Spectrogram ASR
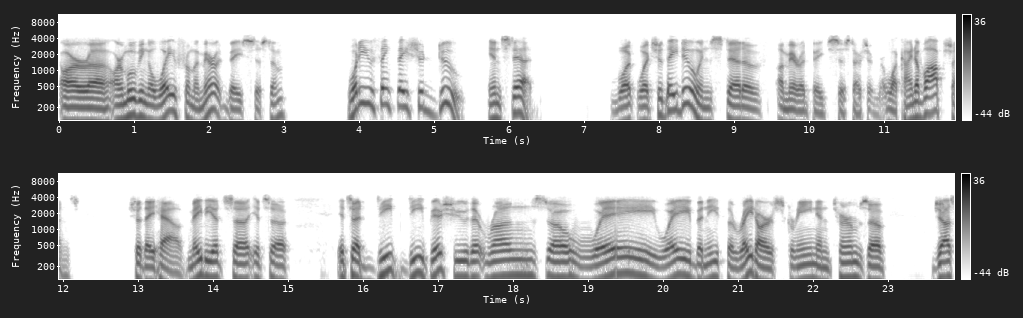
are uh, are moving away from a merit-based system, what do you think they should do instead? What what should they do instead of a merit-based system? What kind of options should they have? Maybe it's a, it's a it's a deep, deep issue that runs uh, way, way beneath the radar screen in terms of just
